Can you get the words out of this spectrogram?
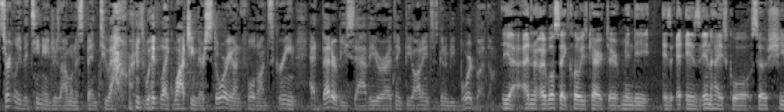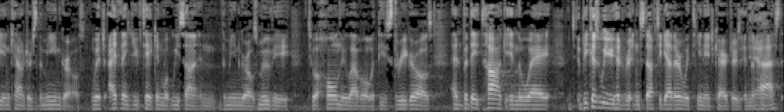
certainly the teenagers I want to spend two hours with, like watching their story unfold on screen, had better be savvy, or I think the audience is going to be bored by them. Yeah, and I will say Chloe's character Mindy is is in high school, so she encounters the Mean Girls, which I think you've taken what we saw in the Mean Girls movie to a whole new level with these three girls, and but they talk in the way because we had written stuff together with teenage characters in the Yeah. past.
